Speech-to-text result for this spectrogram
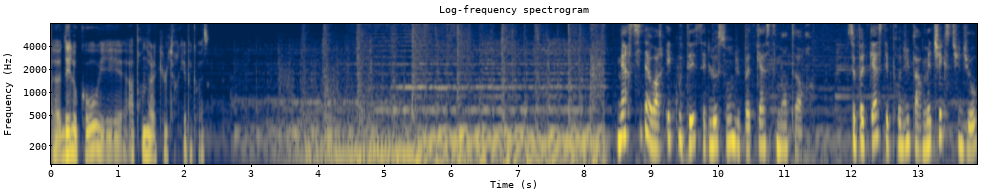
euh, des locaux et apprendre de la culture québécoise. Merci d'avoir écouté cette leçon du podcast Mentor. Ce podcast est produit par Medcheck Studio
